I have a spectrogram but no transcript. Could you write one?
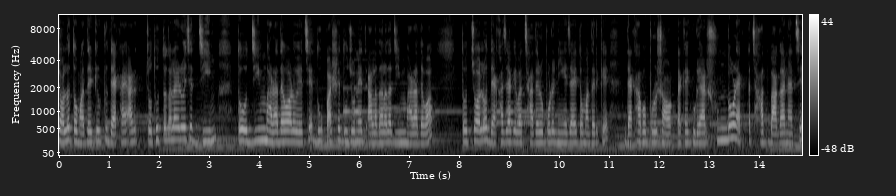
চলো তোমাদেরকে একটু দেখায় আর চতুর্থ তলায় রয়েছে জিম। তো জিম ভাড়া দেওয়া রয়েছে। দুপাশে দুজনে আলাদা আলাদা জিম ভাড়া দেওয়া। তো চলো দেখা যাক, এবার ছাদের উপরে নিয়ে যাই তোমাদেরকে। দেখাবো পুরো শহরটাকে ঘুরে। আর সুন্দর একটা ছাদ বাগান আছে।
